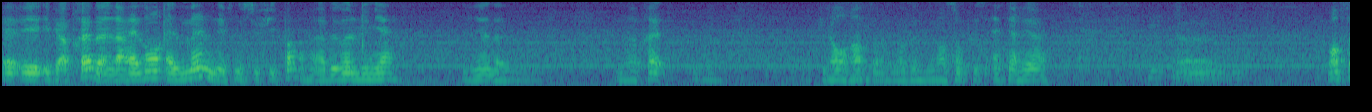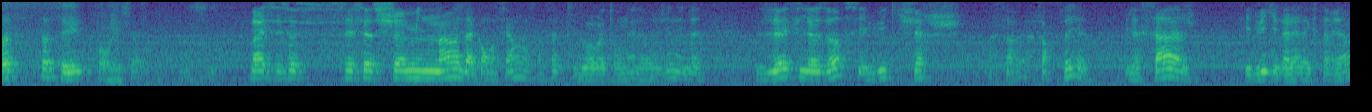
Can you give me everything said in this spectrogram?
Et, puis après, ben, la raison elle-même ne, suffit pas. Elle a besoin de lumière. Il vient de, de notre être. Puis là, on rentre dans une dimension plus intérieure. Euh, bon, ça, ça c'est pour l'échelle. Ben, c'est ce cheminement de la conscience, en fait, qui doit retourner à l'origine. Le philosophe, c'est lui qui cherche à, sor- à sortir. Et le sage, c'est lui qui est allé à l'extérieur,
